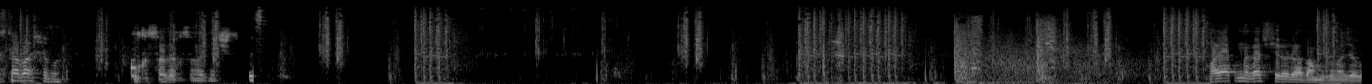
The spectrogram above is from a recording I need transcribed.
Kısa başı bu. Bu kısa da kısa da geçti. Hayatında kaç kere öyle adam vurdun acaba?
